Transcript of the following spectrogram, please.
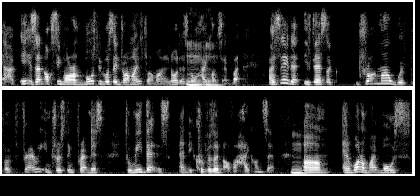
Uh, It's an oxymoron. Most people say drama is drama. I know there's no Mm, high mm. concept, but I say that if there's a drama with a very interesting premise, to me that is an equivalent of a high concept. mm. Um, and one of my most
